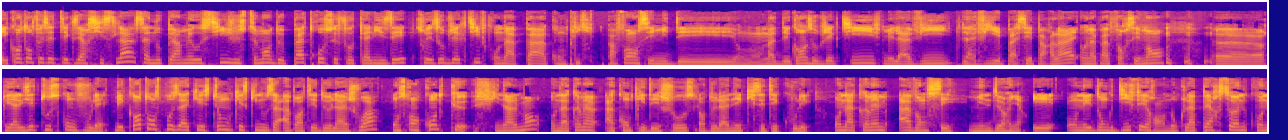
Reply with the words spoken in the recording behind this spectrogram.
Et quand on fait cet exercice-là, ça nous permet aussi justement de pas trop se focaliser sur les objectifs qu'on n'a pas accomplis. Parfois, on s'est mis des, on a des grands objectifs, mais la vie, la vie est passée par là et on n'a pas forcément euh, réalisé tout ce qu'on voulait. Mais quand on se pose la question, qu'est-ce qui nous a apporté de la joie On se rend compte que finalement, on a quand même accompli des choses lors de l'année qui s'est écoulée. On a quand même avancé, mine de rien. Et on est donc différent. Donc la personne qu'on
